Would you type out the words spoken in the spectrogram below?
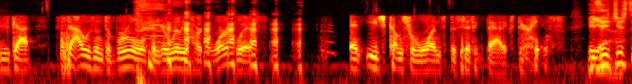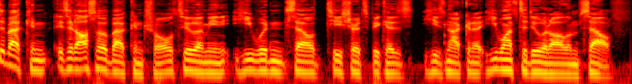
you've got thousands of rules and they're really hard to work with, and each comes from one specific bad experience. Is it just about? Con- is it also about control too? I mean, he wouldn't sell T-shirts because he's not gonna. He wants to do it all himself.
